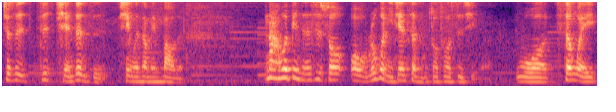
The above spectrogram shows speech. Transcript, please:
就是之前阵子新闻上面报的，那会变成是说哦，如果你今天政府做错事情了，我身为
